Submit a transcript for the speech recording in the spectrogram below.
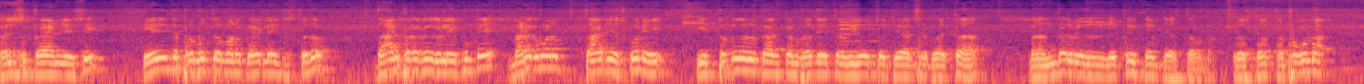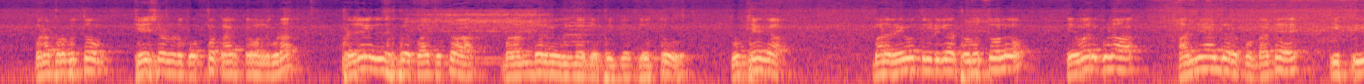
కలిసి ప్రయాణం చేసి ఏదైతే ప్రభుత్వం మనకు గైడ్ లైన్స్ ఇస్తుందో దాని ప్రకారంగా లేకుంటే మనకు మనం తయారు చేసుకొని ఈ తొమ్మిది రోజుల కార్యక్రమం పెద్ద ఎత్తున విజయోత్సవం చేయాల్సిన బాధ్యత మనందరి మీద చెప్పి విజ్ఞప్తి చేస్తూ ఉన్నాం. ప్రస్తుతం తప్పకుండా మన ప్రభుత్వం చేసినటువంటి గొప్ప కార్యక్రమాలను కూడా ప్రజలకు తీసుకునే బాధ్యత మనందరి మీద ఉందని చెప్పి విజ్ఞప్తి చేస్తూ ముఖ్యంగా మన రేవంత్ రెడ్డి గారి ప్రభుత్వంలో ఎవరు కూడా అన్యాయం జరగకుండా అంటే ఈ ఈ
